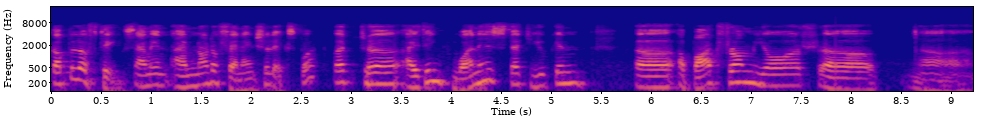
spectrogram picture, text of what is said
couple of things. I mean, I'm not a financial expert, but uh, I think one is that you can, apart from your, uh, uh,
